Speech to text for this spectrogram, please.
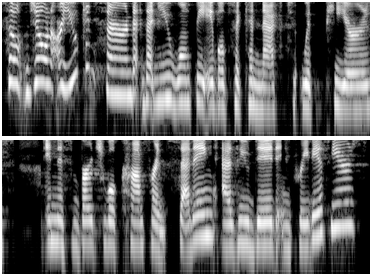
So, Joan, are you concerned that you won't be able to connect with peers in this virtual conference setting as you did in previous years?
